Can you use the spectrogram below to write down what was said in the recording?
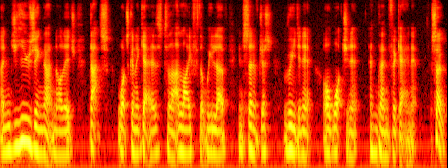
and using that knowledge, that's what's going to get us to that life that we love instead of just reading it or watching it and then forgetting it. So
